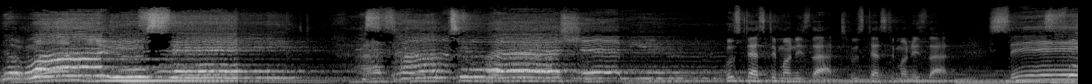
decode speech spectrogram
The one you saved has come to worship you. Whose testimony is that? Whose testimony is that? Savior.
